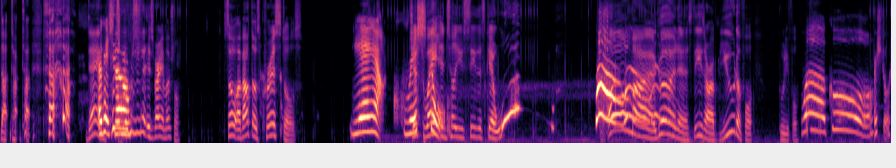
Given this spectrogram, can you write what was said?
Dot, dot, dot. Dang. Okay, so- It's very emotional. So, about those crystals. Yeah, crystal. Just wait until you see this kid. Whoa! Oh my goodness. These are beautiful. Beautiful. Whoa, cool. Crystals.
